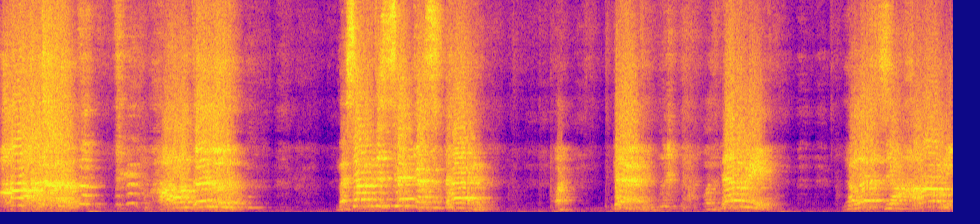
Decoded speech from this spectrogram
حاضر! حاضر! مسافة السكة يا ست هانم. قدامي. قدامي. يا لص يا حرامي.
